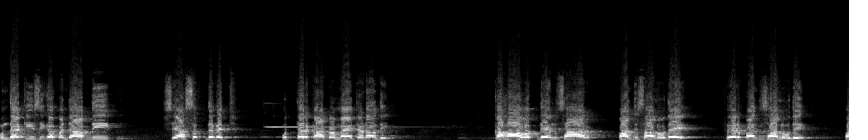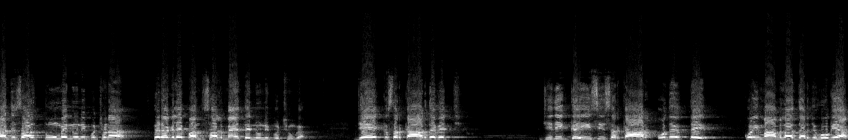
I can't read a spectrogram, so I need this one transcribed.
ਹੁੰਦਾ ਕੀ ਸੀਗਾ ਪੰਜਾਬ ਦੀ ਸਿਆਸਤ ਦੇ ਵਿੱਚ ਉੱਤਰ ਕਾਟੋ ਮੈਂ ਚੜਾਂ ਦੀ, ਕਹਾਵਤ ਦੇ ਅਨੁਸਾਰ 5 ਸਾਲ ਉਹਦੇ, ਫਿਰ 5 ਸਾਲ ਉਹਦੇ। 5 ਸਾਲ ਤੂੰ ਮੈਨੂੰ ਨਹੀਂ ਪੁੱਛਣਾ, ਫਿਰ ਅਗਲੇ 5 ਸਾਲ ਮੈਂ ਤੈਨੂੰ ਨਹੀਂ ਪੁੱਛੂੰਗਾ। ਜੇ ਇੱਕ ਸਰਕਾਰ ਦੇ ਵਿੱਚ ਜਿਹਦੀ ਗਈ ਸੀ ਸਰਕਾਰ, ਉਹਦੇ ਉੱਤੇ ਕੋਈ ਮਾਮਲਾ ਦਰਜ ਹੋ ਗਿਆ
